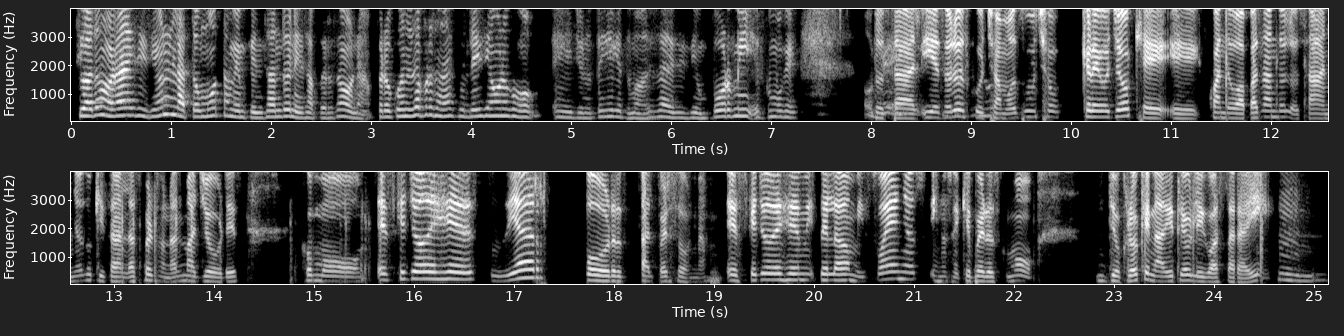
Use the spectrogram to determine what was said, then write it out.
si voy a tomar una decisión, la tomo también pensando en esa persona. Pero cuando esa persona después le dice a uno como, eh, yo no te dije que tomaras esa decisión por mí, es como que... Total, y eso lo escuchamos mucho, creo yo, que eh, cuando va pasando los años o quizás las personas mayores, como es que yo dejé de estudiar por tal persona, es que yo dejé de lado mis sueños y no sé qué, pero es como, yo creo que nadie te obligó a estar ahí. Mm,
